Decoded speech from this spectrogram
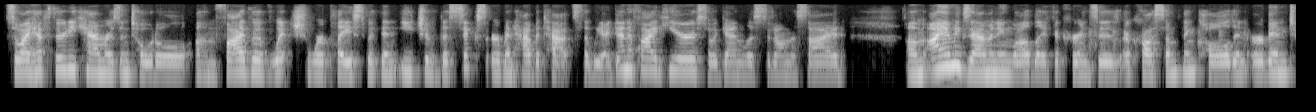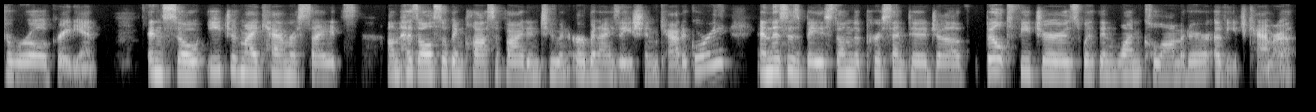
So I have 30 cameras in total, um, five of which were placed within each of the six urban habitats that we identified here. So again, listed on the side. Um, I am examining wildlife occurrences across something called an urban to rural gradient. And so each of my camera sites um, has also been classified into an urbanization category. And this is based on the percentage of built features within one kilometer of each camera.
